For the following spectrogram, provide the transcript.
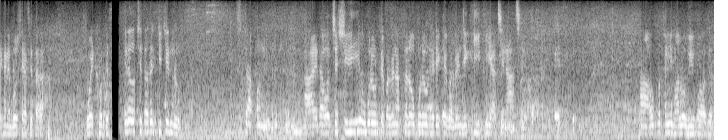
এখানে বসে আছে তারা। ওয়েট করতেছে। এটা হচ্ছে তাদের কিচেন রুম স্টাফ আর এটা হচ্ছে সিঁড়ি, উপরে উঠতে পারবেন। আপনারা উপরে উঠে দেখতে পারবেন যে কি কি আছে, না আছে। হ্যাঁ উপর থেকে ভালো ভিউ পাওয়া যায়।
